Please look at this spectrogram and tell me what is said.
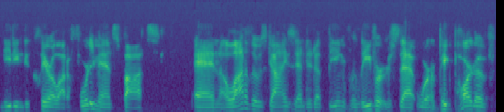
needing to clear a lot of 40 man spots, and a lot of those guys ended up being relievers that were a big part of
